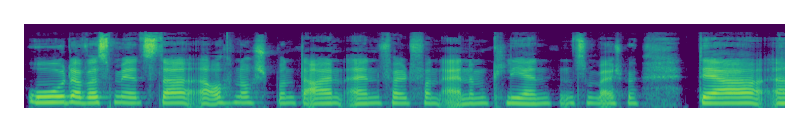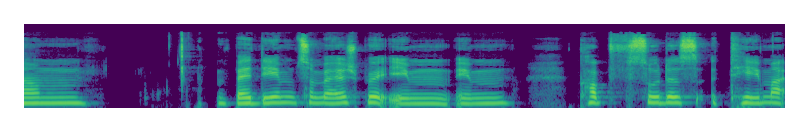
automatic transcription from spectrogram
Oder was mir jetzt da auch noch spontan einfällt von einem Klienten zum Beispiel, der ähm, bei dem zum Beispiel im, im Kopf so das Thema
